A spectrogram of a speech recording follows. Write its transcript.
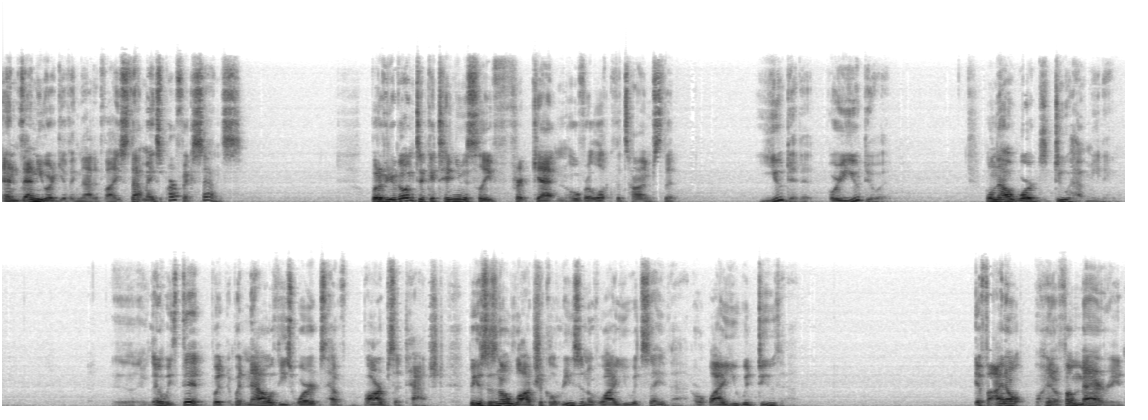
and then you are giving that advice, that makes perfect sense. But if you're going to continuously forget and overlook the times that you did it or you do it, well, now words do have meaning. They always did, but but now these words have barbs attached because there's no logical reason of why you would say that or why you would do that. If I don't, you know, if I'm married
